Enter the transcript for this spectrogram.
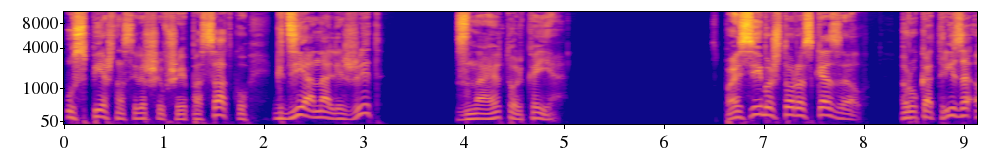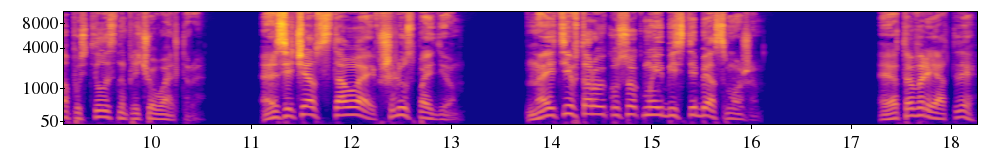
успешно совершившая посадку, где она лежит, знаю только я. «Спасибо, что рассказал». Рука Триза опустилась на плечо Вальтера. «А сейчас вставай, в шлюз пойдем. Найти второй кусок мы и без тебя сможем». «Это вряд ли»,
